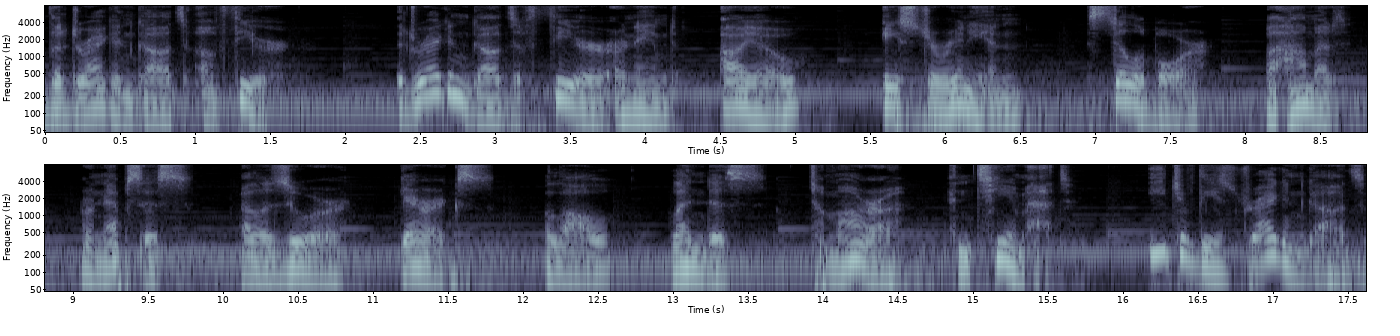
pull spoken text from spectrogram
the dragon gods of Thir. The dragon gods of Thir are named Io, Aasterinian, Stilibor, Bahamut, Ronepsis, Belazur, Garyx, Hlal, Lendys, Tamara, and Tiamat. Each of these dragon gods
